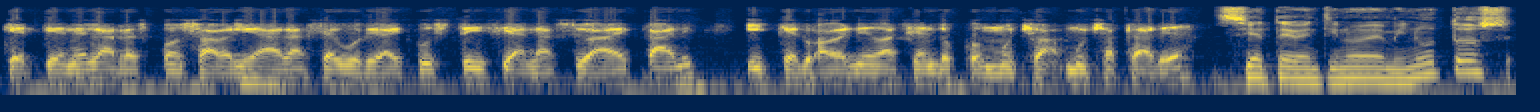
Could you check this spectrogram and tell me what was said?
que tiene la responsabilidad de la seguridad y justicia en la ciudad de Cali y que lo ha venido haciendo con mucha mucha claridad. 7.29 minutos,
